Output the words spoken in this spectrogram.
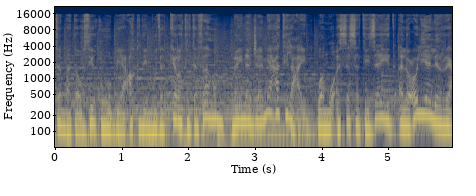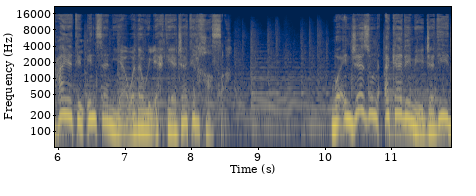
تم توثيقه بعقد مذكرة تفاهم بين جامعة العين ومؤسسة زايد العليا للرعاية الإنسانية وذوي الاحتياجات الخاصة. وإنجاز أكاديمي جديد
